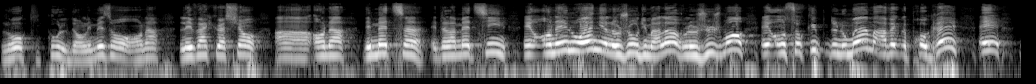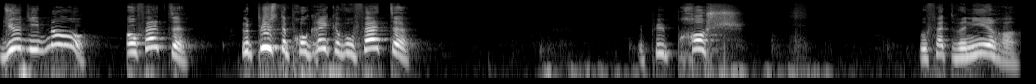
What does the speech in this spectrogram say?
l'eau qui coule dans les maisons. On a l'évacuation. euh, on a des médecins et de la médecine. Et on éloigne le jour du malheur, le jugement, et on s'occupe de nous-mêmes avec le progrès. Et Dieu dit non. En fait, le plus de progrès que vous faites, le plus proche vous faites venir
